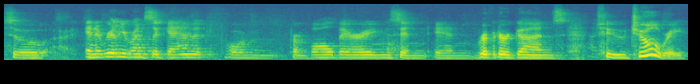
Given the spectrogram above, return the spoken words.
So, and it really runs the gamut from, from ball bearings and, and riveter guns to jewelry.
